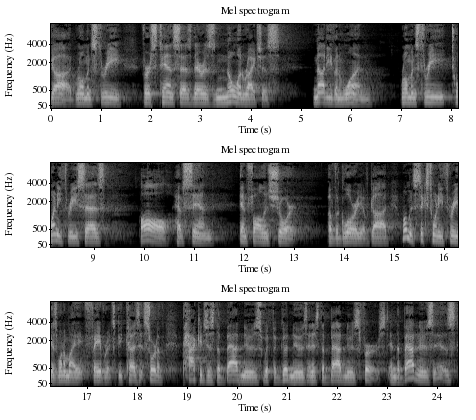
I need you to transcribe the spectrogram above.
God. Romans 3 verse 10 says there is no one righteous, not even one. Romans 3:23 says all have sinned and fallen short of the glory of God. Romans 6:23 is one of my favorites because it sort of packages the bad news with the good news and it's the bad news first. And the bad news is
